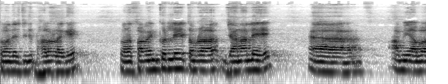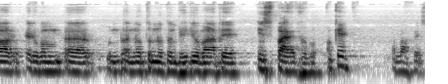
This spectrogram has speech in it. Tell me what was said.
তোমাদের যদি ভালো লাগে। তোমরা কমেন্ট করলে, তোমরা জানালে আমি আবার এরকম নতুন নতুন ভিডিও বানাতে ইন্সপায়ার্ড হব। ওকে? আল্লাহ হাফেজ।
